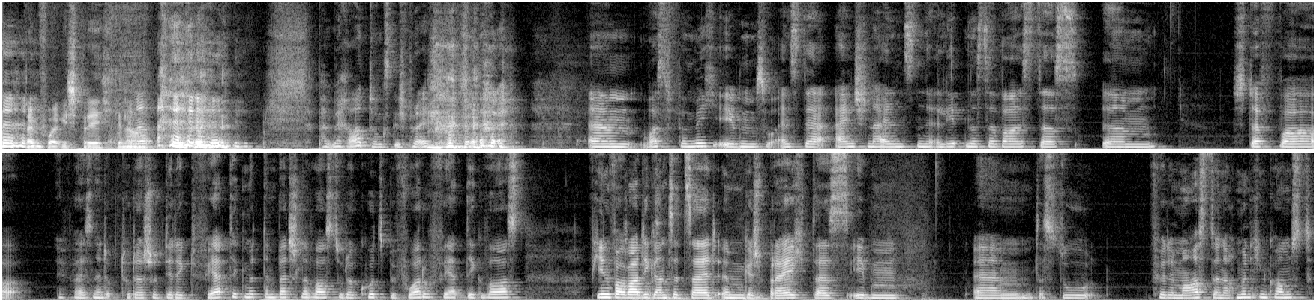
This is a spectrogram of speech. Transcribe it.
Beim Vorgespräch, genau. genau. Beim Beratungsgespräch. ähm, was für mich eben so eins der einschneidendsten Erlebnisse war, ist, dass ähm, Steff war, ich weiß nicht, ob du da schon direkt fertig mit dem Bachelor warst oder kurz bevor du fertig warst. Auf jeden Fall war die ganze Zeit im mhm. Gespräch, dass eben, ähm, dass du für den Master nach München kommst,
